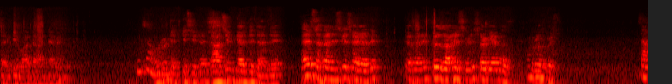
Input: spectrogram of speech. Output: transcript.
sevgi vardı annemin. Onun etkisiyle Nazım geldi derdi. Her sefer ismi söylerdi. Efendim kızların ismini söyleyemez. Unutmuş. Sen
